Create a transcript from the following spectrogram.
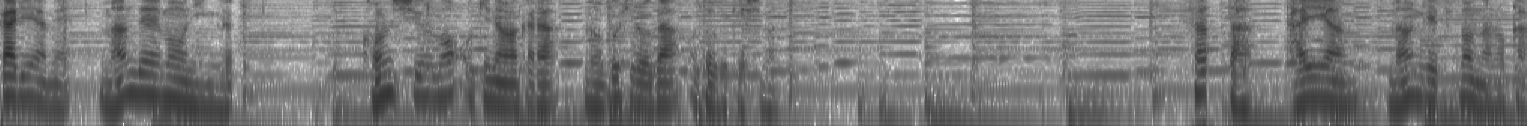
光雨マンデーモーニング今週も沖縄から信弘がお届けします。去った大安満月の7日。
